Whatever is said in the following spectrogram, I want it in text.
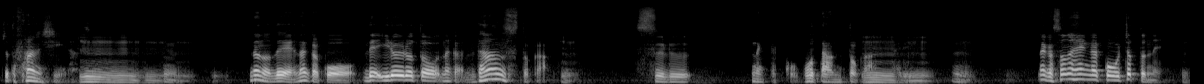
ちょっとファンシーなんですよ。なのでなんかこうでいろいろとなんかダンスとかする、なんかこうボタンとかあったり、うんなんかその辺がこうちょっとね、うん、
